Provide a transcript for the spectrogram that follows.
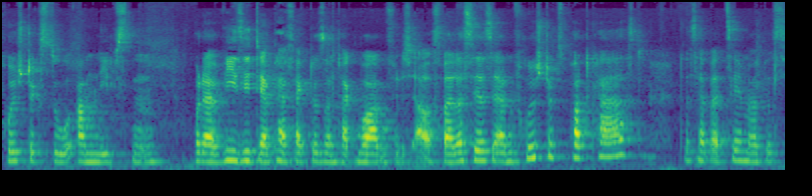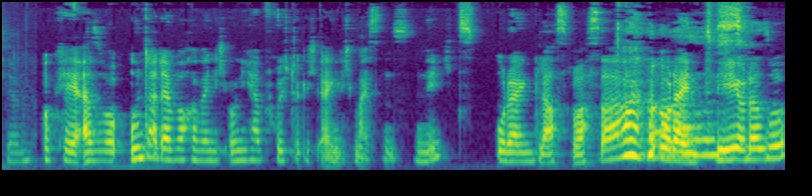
frühstückst du am liebsten? Oder wie sieht der perfekte Sonntagmorgen für dich aus? Weil das hier ist ja ein Frühstückspodcast. Deshalb erzähl mal ein bisschen. Okay, also unter der Woche, wenn ich Uni habe, frühstücke ich eigentlich meistens nichts oder ein Glas Wasser oder ein Tee oder so.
